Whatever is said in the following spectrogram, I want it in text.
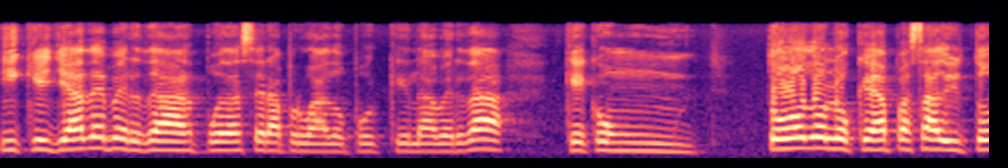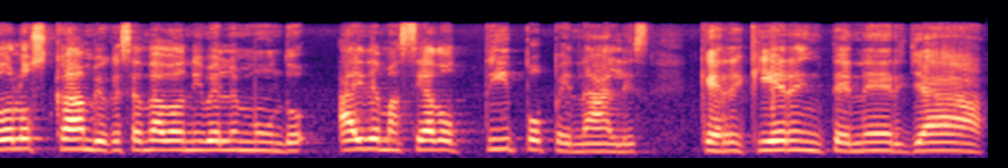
y que ya de verdad pueda ser aprobado, porque la verdad que con todo lo que ha pasado y todos los cambios que se han dado a nivel del mundo, hay demasiados tipos penales que requieren tener ya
